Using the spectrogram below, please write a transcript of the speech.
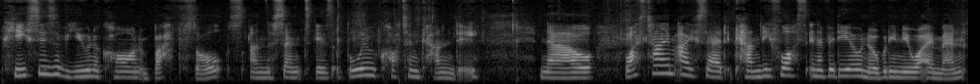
pieces of unicorn bath salts and the scent is blue cotton candy now, last time I said candy floss in a video, nobody knew what I meant.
